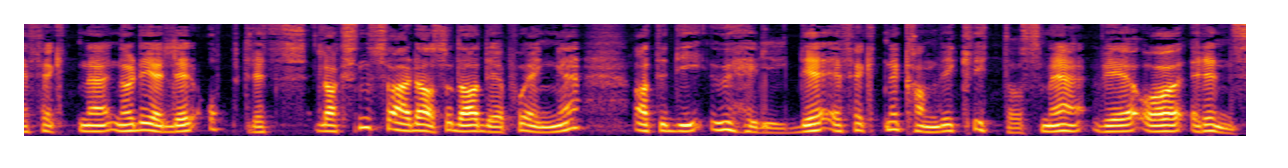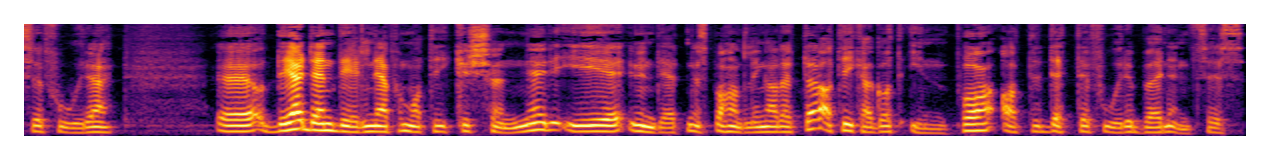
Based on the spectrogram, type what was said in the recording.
effektene. Når det gjelder oppdrettslaksen, så er det altså da det poenget at de uheldige effektene kan vi kvitte oss med ved å rense fôret. Eh, det er den delen jeg på en måte ikke skjønner i myndighetenes behandling av dette. At de ikke har gått inn på at dette fôret bør renses.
